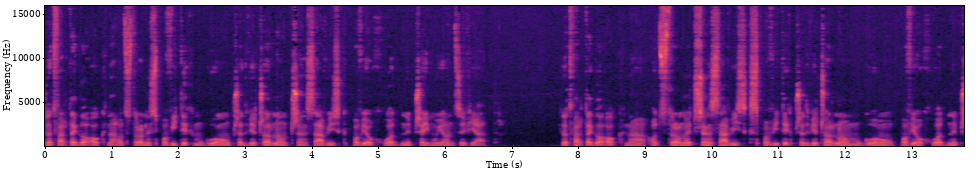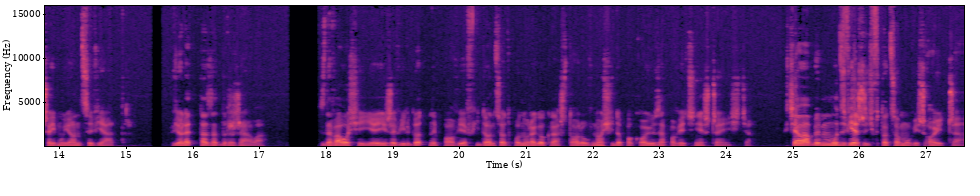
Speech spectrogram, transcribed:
Z otwartego okna od strony spowitych mgłą przedwieczorną trzęsawisk powiał chłodny, przejmujący wiatr. Z otwartego okna od strony trzęsawisk spowitych przedwieczorną mgłą powiał chłodny, przejmujący wiatr. Wioletta zadrżała. Zdawało się jej, że wilgotny powiew idący od ponurego klasztoru wnosi do pokoju zapowiedź nieszczęścia. Chciałabym móc wierzyć w to, co mówisz, ojcze,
